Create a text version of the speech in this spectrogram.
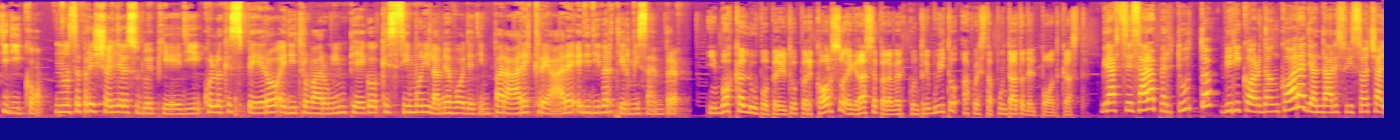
Ti dico, non saprei scegliere su due piedi, quello che spero è di trovare un impiego che stimoli la mia voglia di imparare, creare e di divertirmi sempre. In bocca al lupo per il tuo percorso e grazie per aver contribuito a questa puntata del podcast. Grazie Sara per tutto. Vi ricordo ancora di andare sui social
